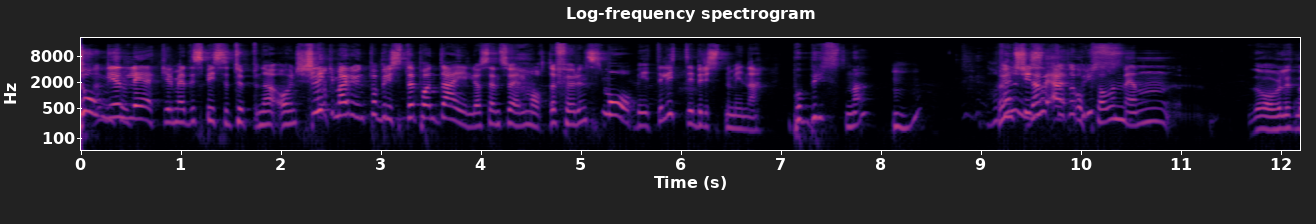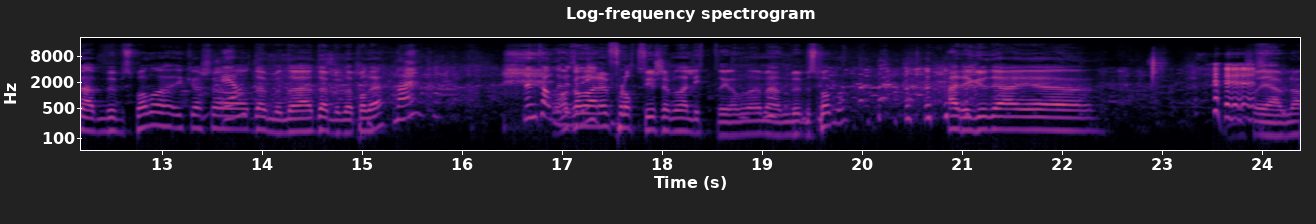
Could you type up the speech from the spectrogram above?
Tungen leker med de spisse tuppene, og hun slikker meg rundt på brystet på en deilig og sensuell måte før hun småbiter litt i brystene mine. På brystene? Hun Det kysser er opptaler menn Det var vel litt Mad Boobs på han. da Ikke vær så Ja. dømmende, dømmende på det. Nei. Men kaller Han du kan det være en flott fyr selv om det er litt grann Man Boobs på han. da Herregud, jeg eh, er Så jævla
